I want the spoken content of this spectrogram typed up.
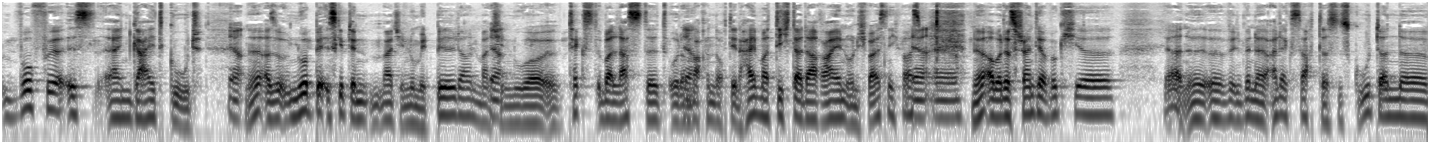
wofür ist ein Guide gut? Ja. Ne? Also nur, es gibt ja manche nur mit Bildern, manche Ja. nur äh, Text überlastet oder Ja. machen noch den Heimatdichter da rein und ich weiß nicht was. Ja, ja, ja. Ne? Aber das scheint ja wirklich, äh, ja, äh, wenn, wenn der Alex sagt, das ist gut, dann, äh,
